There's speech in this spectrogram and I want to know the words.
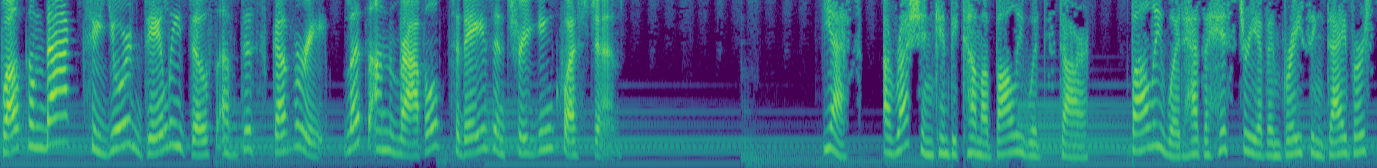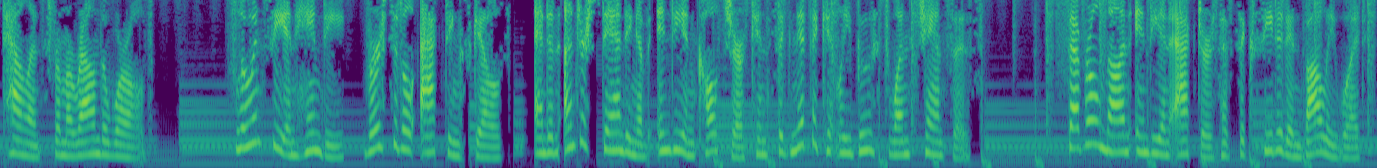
Welcome back to your daily dose of discovery. Let's unravel today's intriguing question. Yes, a Russian can become a Bollywood star. Bollywood has a history of embracing diverse talents from around the world. Fluency in Hindi, versatile acting skills, and an understanding of Indian culture can significantly boost one's chances. Several non-Indian actors have succeeded in Bollywood,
